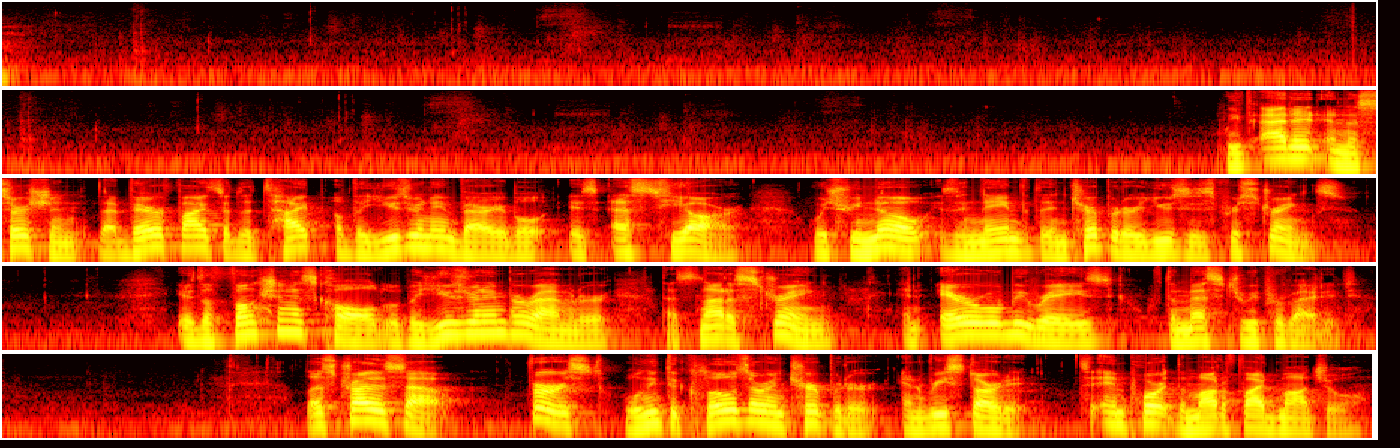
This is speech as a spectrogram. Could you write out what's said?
We've added an assertion that verifies that the type of the username variable is str, which we know is the name that the interpreter uses for strings. If the function is called with a username parameter that's not a string, an error will be raised with the message we provided. Let's try this out. First, we'll need to close our interpreter and restart it to import the modified module.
